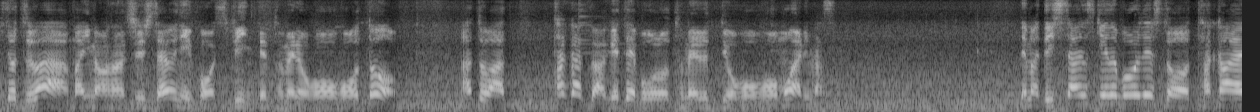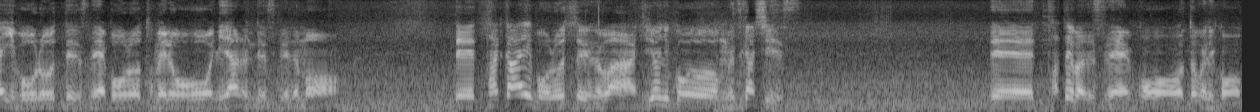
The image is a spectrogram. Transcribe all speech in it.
1つは、まあ、今お話ししたようにこうスピンで止める方法とあとは高く上げてボールを止めるっていう方法もあります。でまあ、ディスタンス系のボールですと高いボールを打ってですねボールを止める方法になるんですけれどもで高いボールを打つというのは非常にこう難しいです。で例えばですねこう特にこ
